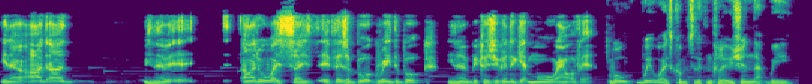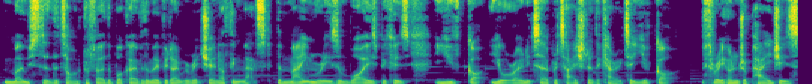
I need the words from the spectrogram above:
you know, I'd, I'd you know. It, I'd always say if there's a book, read the book, you know, because you're going to get more out of it. Well, we always come to the conclusion that we most of the time prefer the book over the movie, don't we, Richard? And I think that's the main reason why is because you've got your own interpretation of the character. You've got 300 pages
